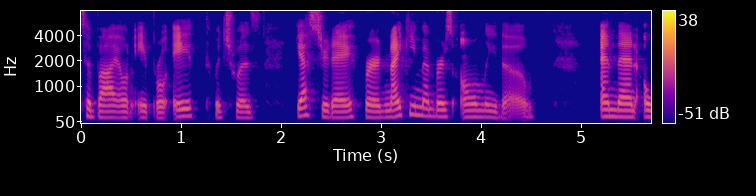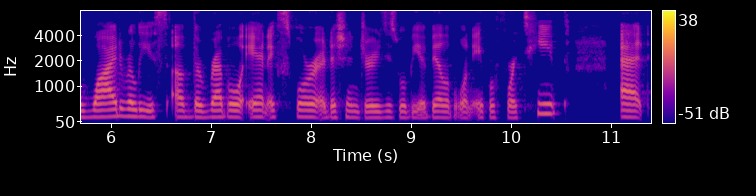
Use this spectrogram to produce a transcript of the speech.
to buy on April 8th, which was yesterday, for Nike members only, though. And then a wide release of the Rebel and Explorer Edition jerseys will be available on April 14th at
